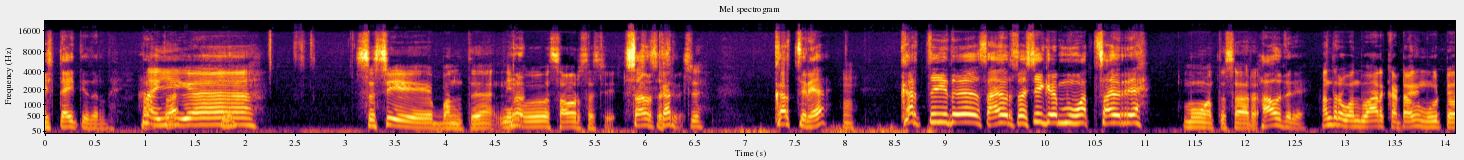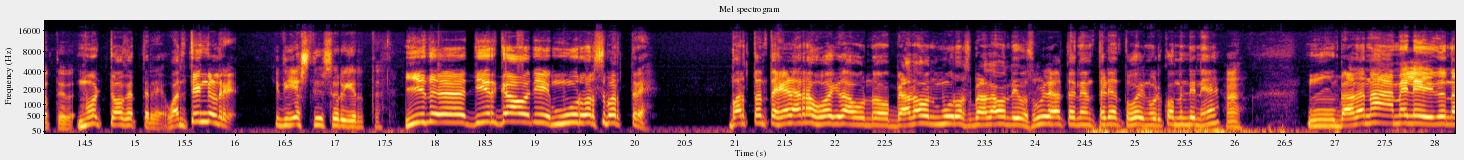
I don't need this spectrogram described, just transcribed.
ಇಷ್ಟ ಐತಿ ಇದ್ರದ್ದು ಈಗ ಸಸಿ ಬಂತು. ನೀವು ಸಾವಿರ ಸಸಿ. ಸಾವಿರ ಖರ್ಚು. ಖರ್ಚು ರೀ. ಖರ್ಚು ಇದು ಸಾವಿರ ಸಸಿಗೆ ಮೂವತ್ತು ಸಾವಿರ ರೀ. ಮೂವತ್ತು ಸಾವಿರ. ಹೌದು ರೀ ಅಂದ್ರೆ ಒಂದು ವಾರ ಕಟಾವಿ ಮುಟ್ಟಿ ಹೊತ್ತಿದೆ. ಮುಟ್ಟಿ ಹೋಗುತ್ತೆ ರೀ. ಒಂದು ತಿಂಗಳು ರೀ. ಇದು ಎಷ್ಟು ದಿವ್ಸವರೆಗೆ ಇರುತ್ತೆ? ಇದು ದೀರ್ಘಾವಧಿ ಮೂರು ವರ್ಷ ಬರ್ತರೆ ಬರ್ತಂತ ಹೇಳ್ಯಾರ ಹೋಗಿದ ಒಂದು ಬೆಳೆದ ಒಂದು ಮೂರು ವರ್ಷ ಬೆಳೆದ ಒಂದು ಇವ್ ಸುಳ್ಳು ಹೇಳ್ತಾನೆ ಅಂತೇಳಿ ಅಂತ ಹೋಗಿ ನೋಡ್ಕೊಂಬಂದಿನಿ ಹಾಂ. ಬೆಳೆದನ ಆಮೇಲೆ ಇದನ್ನ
